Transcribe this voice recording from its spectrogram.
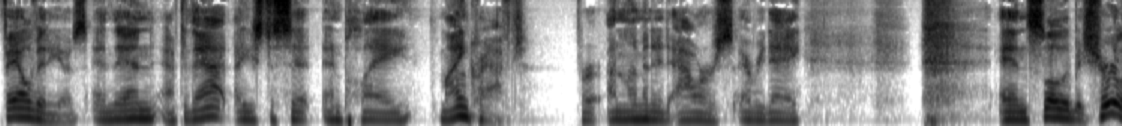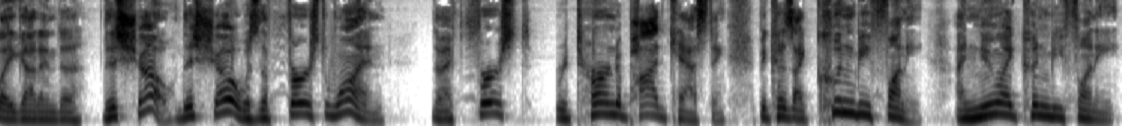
fail videos. And then after that, I used to sit and play Minecraft for unlimited hours every day. And slowly but surely got into this show. This show was the first one that I first returned to podcasting because I couldn't be funny. I knew I couldn't be funny,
